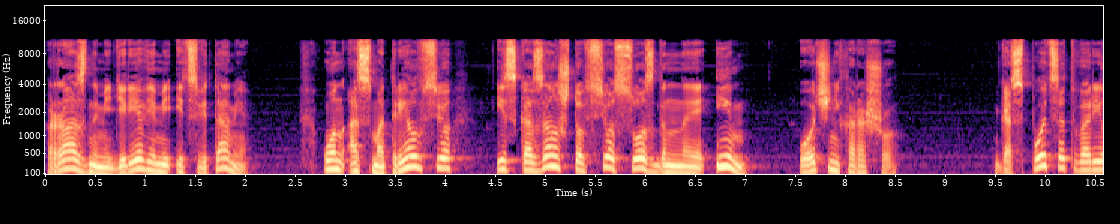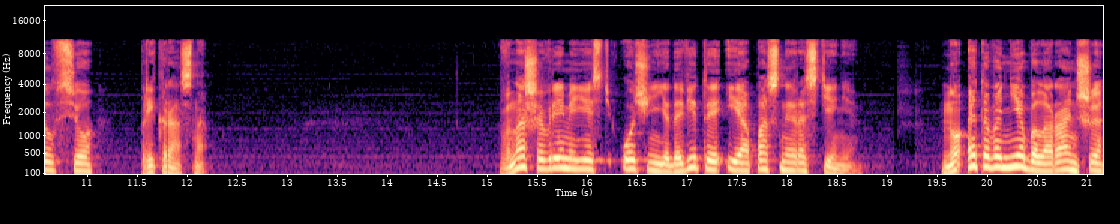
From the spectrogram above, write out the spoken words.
разными деревьями и цветами, Он осмотрел все и сказал, что все созданное им очень хорошо. Господь сотворил все прекрасно. В наше время есть очень ядовитые и опасные растения, но этого не было раньше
